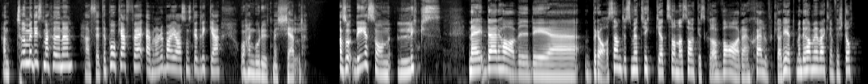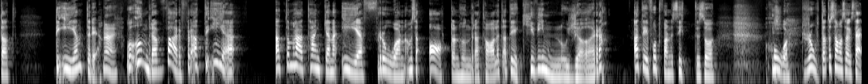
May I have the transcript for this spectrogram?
Han tömmer diskmaskinen, han sätter på kaffe, även om det är bara jag som ska dricka, och han går ut med Kjell. Alltså det är sån lyx. Nej, där har vi det bra. Samtidigt som jag tycker att sådana saker ska vara en självklarhet. Men det har man ju verkligen förstått att det är inte det. Nej. Och undrar varför att det är att de här tankarna är från om man säger 1800-talet, att det är kvinnogöra. Att det fortfarande sitter så hårt rotat. Och samma sak så här,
